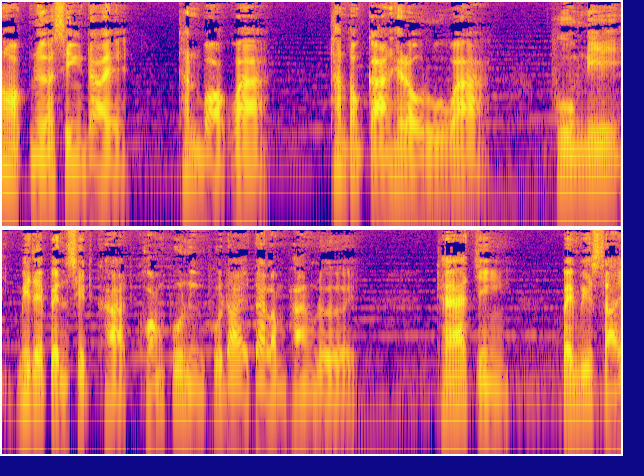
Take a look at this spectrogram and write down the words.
นอกเหนือสิ่งใด ท่านบอกว่า ท่านต้องการให้เรารู้ว่า ภูมินี้ไม่ได้เป็นสิทธิ์ขาดของผู้หนึ่งผู้ใดแต่ลำพังเลย แท้จริงเป็นวิสัย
